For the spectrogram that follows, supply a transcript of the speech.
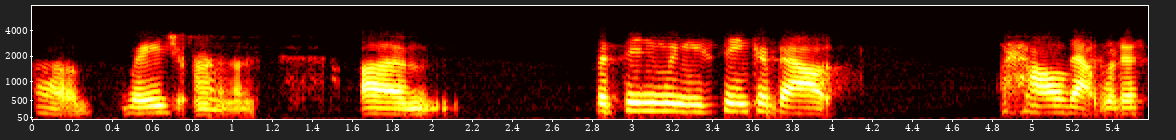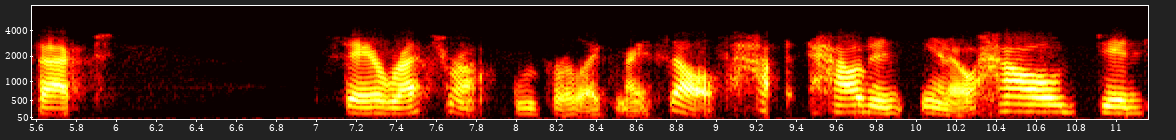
of wage earners. Um, but then when you think about how that would affect, say, a restaurant worker like myself, how, how did, you know, how did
